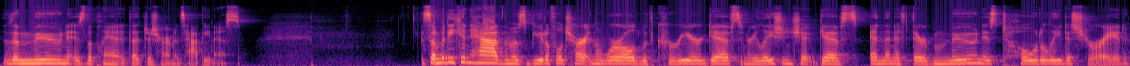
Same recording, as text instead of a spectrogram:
The moon is the planet that determines happiness. Somebody can have the most beautiful chart in the world with career gifts and relationship gifts, and then if their moon is totally destroyed,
